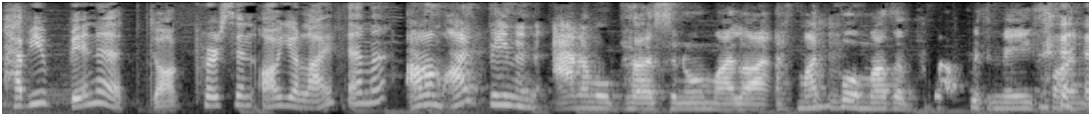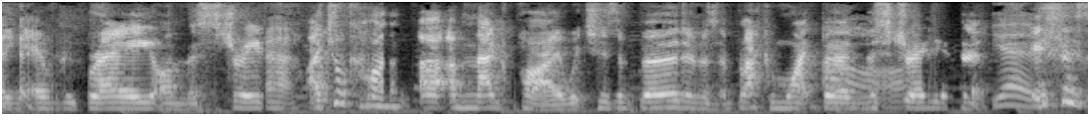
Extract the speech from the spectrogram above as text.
Have you been a dog person all your life, Emma? Um, I've been an animal person all my life. My mm-hmm. poor mother put up with me finding every prey on the street. Uh-huh. I took on a, a, magpie, which is a bird and a black and white bird Aww. in Australia. That yes. it's,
